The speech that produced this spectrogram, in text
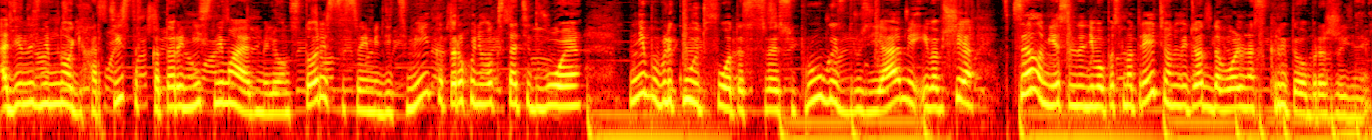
один из немногих артистов, который не снимает миллион сторис со своими детьми, которых у него, кстати, двое, не публикует фото со своей супругой, с друзьями и вообще в целом, если на него посмотреть, он ведет довольно скрытый образ жизни.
